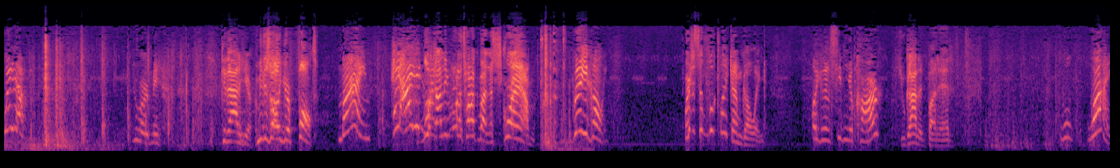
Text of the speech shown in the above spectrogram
wait up! You heard me. Get out of here. I mean, this is all your fault. Mine? Hey, I didn't. Look, I don't even want to talk about it. Now scram! Where are you going? Where does it look like I'm going? Oh, you're gonna sleep in your car? You got it, butthead. Well, why?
